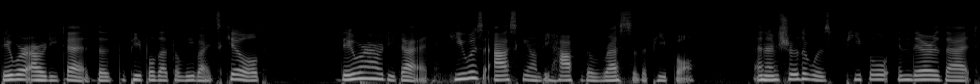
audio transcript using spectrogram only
They were already dead. The the people that the Levites killed, they were already dead. He was asking on behalf of the rest of the people. And I'm sure there was people in there that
